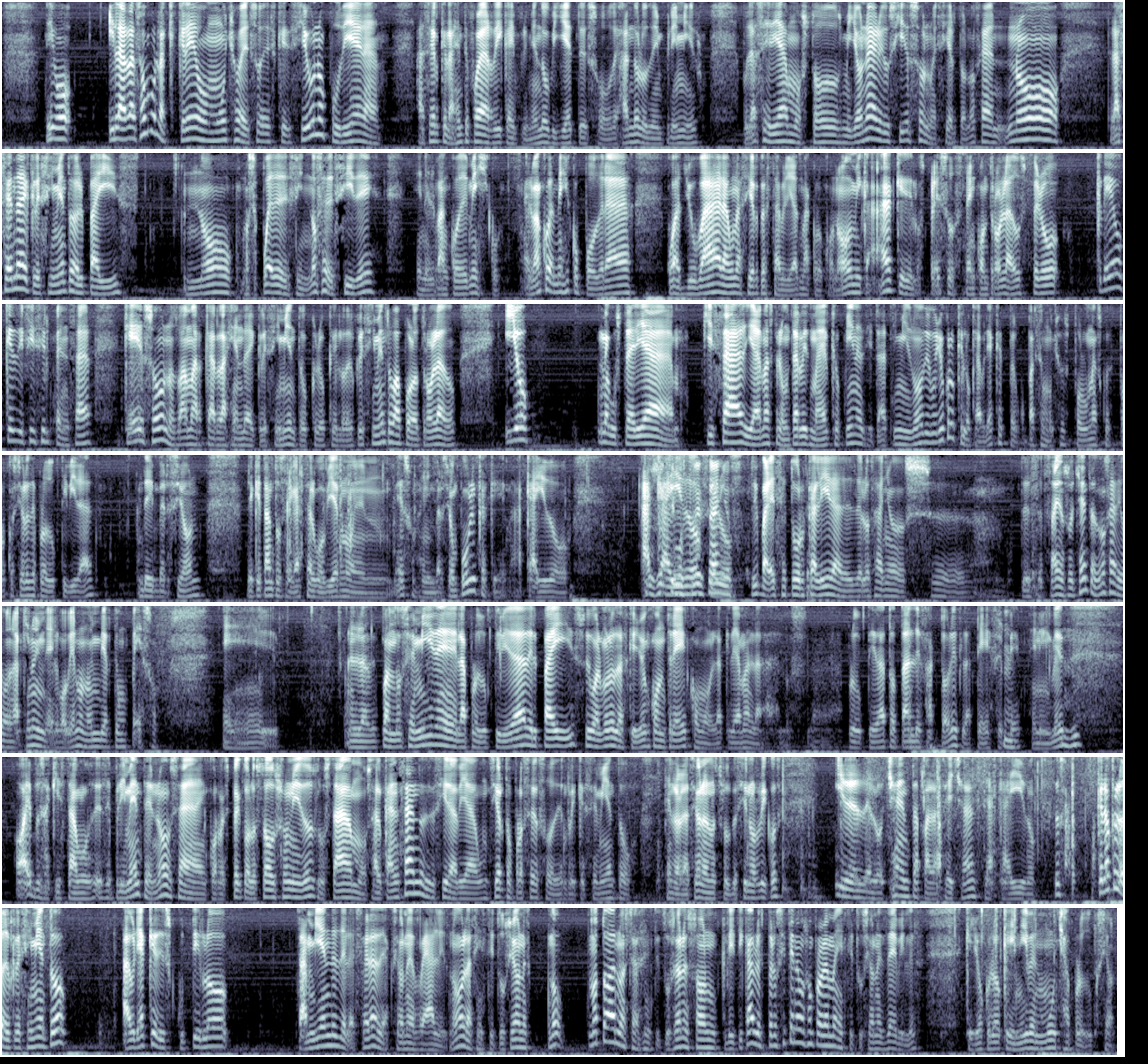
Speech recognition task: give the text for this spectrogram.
Digo, y la razón por la que creo mucho eso es que si uno pudiera hacer que la gente fuera rica imprimiendo billetes o dejándolos de imprimir, pues ya seríamos todos millonarios y eso no es cierto, ¿no? O sea, no la senda de crecimiento del país no no se puede definir, no se decide en el Banco de México. El Banco de México podrá coadyuvar a una cierta estabilidad macroeconómica, a que los precios estén controlados, pero creo que es difícil pensar que eso nos va a marcar la agenda de crecimiento. Creo que lo del crecimiento va por otro lado. Y yo me gustaría quizá y además preguntarle a Ismael qué opinas y a ti mismo. Digo, yo creo que lo que habría que preocuparse mucho es por unas por cuestiones de productividad, de inversión, de qué tanto se gasta el gobierno en eso, en inversión pública que ha caído ha Los caído tres pero años. sí parece turca lira desde los años eh, desde los años 80, ¿no? O sea, digo, aquí no, el gobierno no invierte un peso. Eh, la- cuando se mide la productividad del país, digo, al menos las que yo encontré, como la que le llaman la, los- la productividad total de factores, la TFP en inglés, ay, pues aquí estamos, es deprimente, ¿no? O sea, con respecto a los Estados Unidos, lo estábamos alcanzando, es decir, había un cierto proceso de enriquecimiento en relación a nuestros vecinos ricos, y desde el 80 para la fecha se ha caído. Entonces, creo que lo del crecimiento habría que discutirlo también desde la esfera de acciones reales, ¿no? Las instituciones, no, no todas nuestras instituciones son criticables, pero sí tenemos un problema de instituciones débiles que yo creo que inhiben mucha producción.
